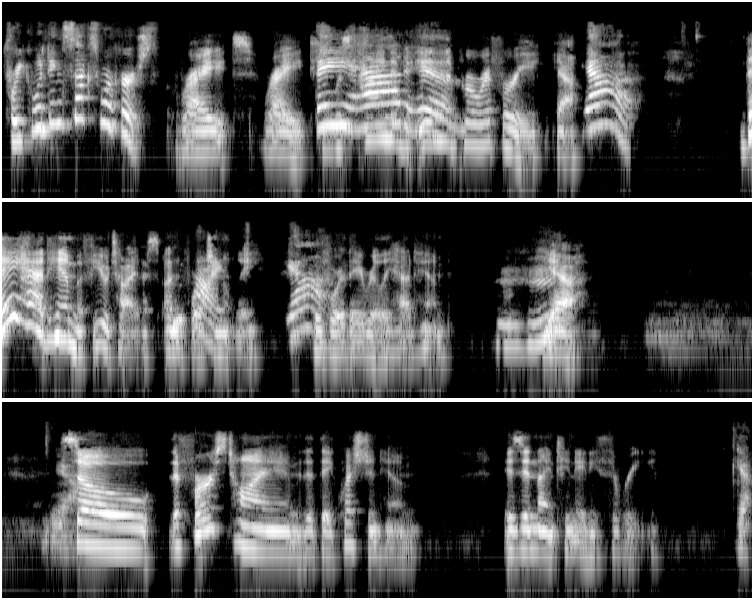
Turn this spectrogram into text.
frequenting sex workers. Right, right. They he was kind of had in the periphery. Yeah. Yeah, They had him a few times, few times. unfortunately, yeah. before they really had him. Mhm. Yeah. yeah. So the first time that they questioned him is in 1983. Yeah.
